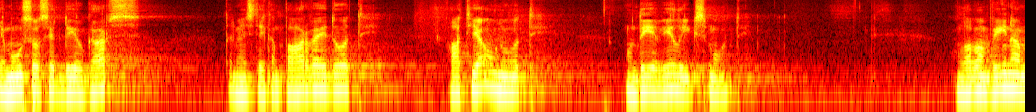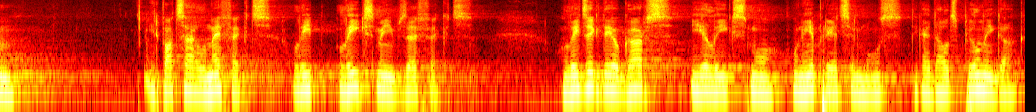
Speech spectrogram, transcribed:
Ja mūsos ir Dieva gars, tad mēs tiekam pārveidoti, atjaunoti un Dieva ielīgsmoti. Labam vīnam ir pacēluma efekts, līgsmības efekts. Un līdzīgi Dieva gars ielīgsmo un iepriecina mūs tikai daudz pilnīgāk.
